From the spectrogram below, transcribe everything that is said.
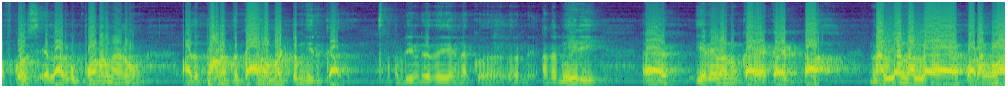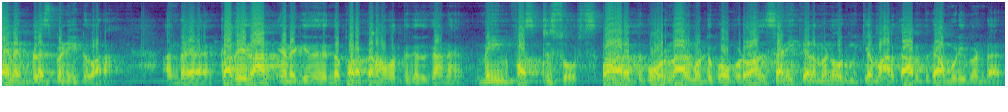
அப்கோர்ஸ் எல்லாருக்கும் பணம் வேணும். அது பணத்துக்காக மட்டும் இருக்காது அப்படின்றது எனக்கு ஒண்ணு அதை மீறி இறைவனும் கரெக்டா நல்ல நல்ல படங்களா எனக்கு பிளஸ் பண்ணிட்டு வரான். அந்த கதை தான் எனக்கு இது இந்த படத்தை நான் ஒத்துக்கிறதுக்கான மெயின் ஃபர்ஸ்ட் சோர்ஸ் வாரத்துக்கு ஒரு நாள் மட்டும் கோப்படுவோம் அது சனிக்கிழமைன்னு ஒரு முக்கியமான காரணத்துக்காக முடிவு பண்ணுறார்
